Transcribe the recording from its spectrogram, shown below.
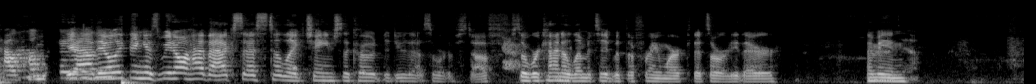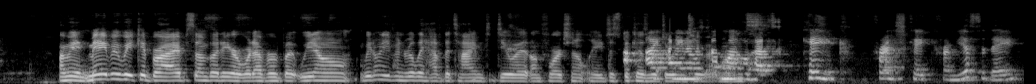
how complicated. yeah. The only thing is we don't have access to like change the code to do that sort of stuff. So we're kind of limited with the framework that's already there. I mm, mean, Yeah. I mean, maybe we could bribe somebody or whatever, but we don't. We don't even really have the time to do it, unfortunately, just because I, we're doing I know two at someone who has cake, fresh cake from yesterday.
